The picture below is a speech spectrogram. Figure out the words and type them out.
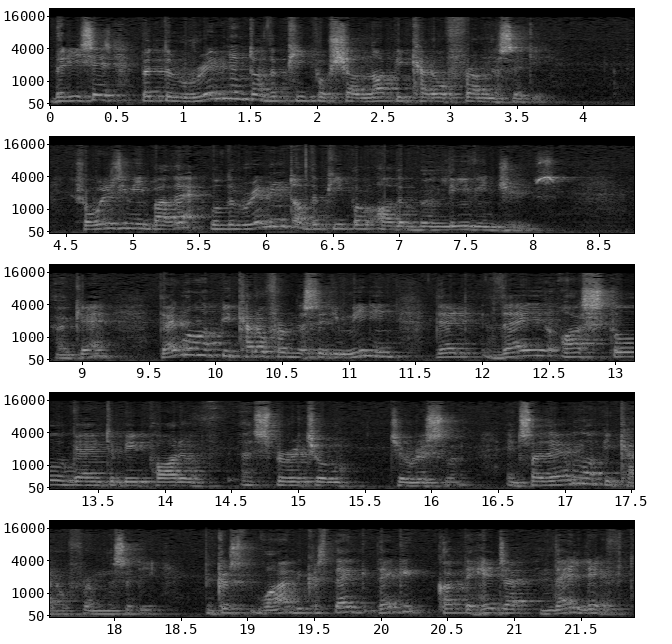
But he says, But the remnant of the people shall not be cut off from the city. So what does he mean by that? Well, the remnant of the people are the believing Jews. Okay? They will not be cut off from the city, meaning that they are still going to be part of a spiritual Jerusalem. And so they will not be cut off from the city. Because why? Because they, they got their heads up and they left.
